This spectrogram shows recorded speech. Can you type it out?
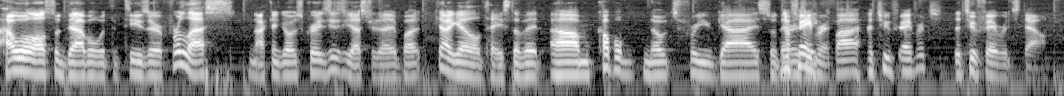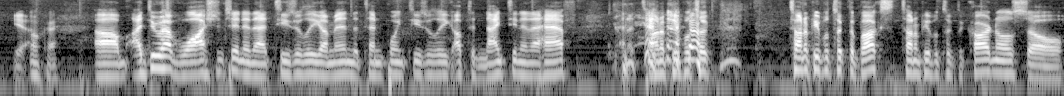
I will also dabble with the teaser for less. Not gonna go as crazy as yesterday, but gotta get a little taste of it. Um, couple notes for you guys. So the favorite, five, the two favorites, the two favorites down. Yeah. Okay. Um, I do have Washington in that teaser league I'm in, the 10 point teaser league, up to 19 and a half, and a ton of people took, ton of people took the Bucks, ton of people took the Cardinals. So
